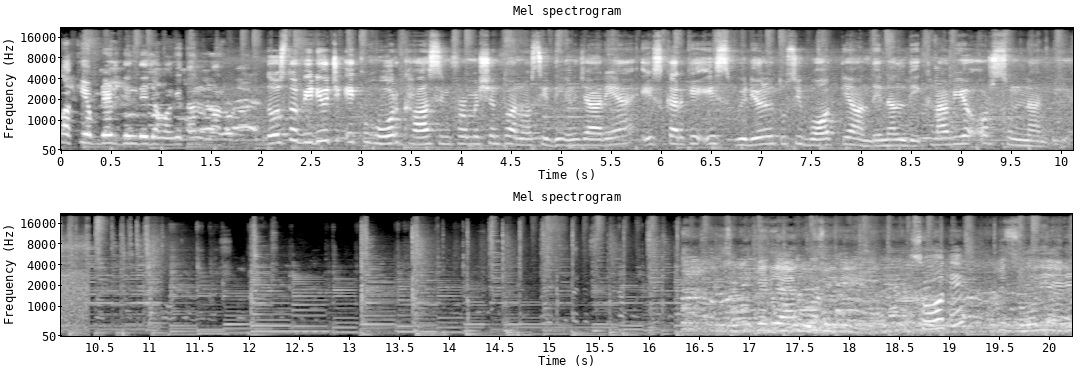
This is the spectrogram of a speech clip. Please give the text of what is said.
ਬਾਕੀ ਅਪਡੇਟ ਦਿੰਦੇ ਜਾਵਾਂਗੇ ਤੁਹਾਨੂੰ ਨਾਲ ਦੋਸਤੋ ਵੀਡੀਓ 'ਚ ਇੱਕ ਹੋਰ ਖਾਸ ਇਨਫੋਰਮੇਸ਼ਨ ਤੁਹਾਨੂੰ ਅਸੀਂ ਦੇਣ ਜਾ ਰਹੇ ਹਾਂ। ਇਸ ਕਰਕੇ ਇਸ ਵੀਡੀਓ ਨੂੰ ਤੁਸੀਂ ਬਹੁਤ ਧਿਆਨ ਦੇ ਨਾਲ ਦੇਖਣਾ ਵੀ ਹੈ ਔਰ ਸੁਣਨਾ ਵੀ ਹੈ। ਸੋ ਤੇ? ਸੋ ਹੈ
